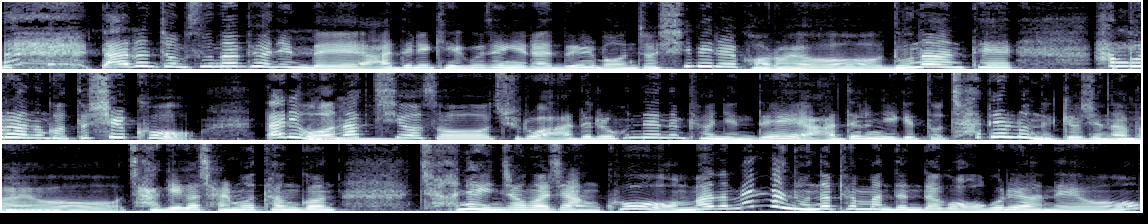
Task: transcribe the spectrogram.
딸은 좀 순한 편인데 아들이 개구쟁이라 늘 먼저 시비를 걸어요. 누나한테 함부로 하는 것도 싫고 딸이 워낙 음. 치여서 주로 아들을 혼내는 편인데 아들은 이게 또 차별로 느껴지나 봐요. 자기가 잘못한 건 전혀 인정하지 않고 엄마는 맨날 누나 편만 든다고 억울해하네요.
